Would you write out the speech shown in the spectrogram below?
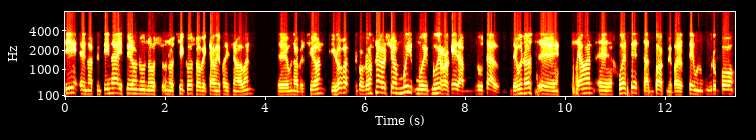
Sí, en Argentina hicieron unos, unos chicos, OBK me parece que se llamaban, eh, una versión. Y luego conozco una versión muy, muy, muy rockera, brutal, de unos, eh, se llaman eh, Jueces Sadboc, me parece un, grupo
